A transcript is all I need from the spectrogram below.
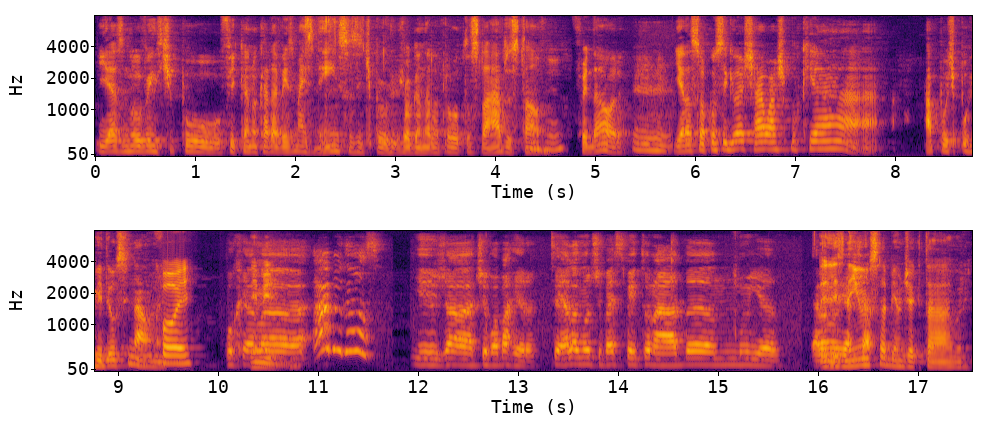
e as nuvens, tipo, ficando cada vez mais densas e, tipo, jogando ela para outros lados e tal. Uhum. Foi da hora. Uhum. E ela só conseguiu achar, eu acho, porque a, a Putpurri deu sinal, né? Foi. Porque ela. Me... Ah, meu Deus! E já ativou a barreira. Se ela não tivesse feito nada, não ia. Eles nem sabiam onde é que tá a árvore.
